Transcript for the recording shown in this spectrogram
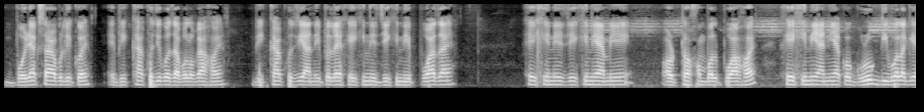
বৈৰাগ চাৰ বুলি কয় এই ভিক্ষা খুজিব যাব লগা হয়। ভিক্ষা খুজি আনি পেলাই সেইখিনি যিখিনি পোৱা যায় সেইখিনি যিখিনি আমি অৰ্থ সম্বল পোৱা হয় সেইখিনি আনি আকৌ গুৰুক দিব লাগে।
